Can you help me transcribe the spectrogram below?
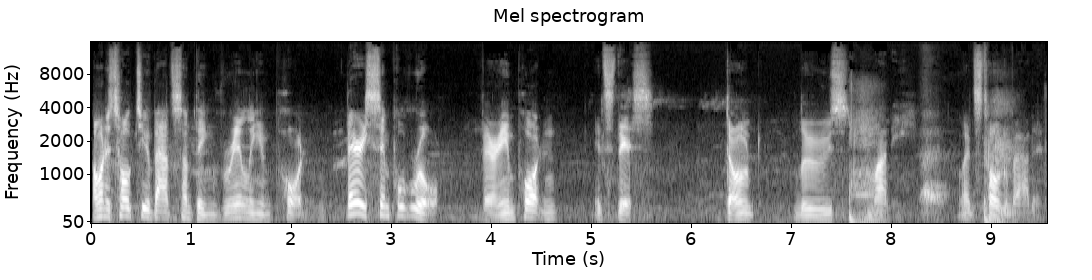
I want to talk to you about something really important. Very simple rule, very important. It's this don't lose money. Let's talk about it.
